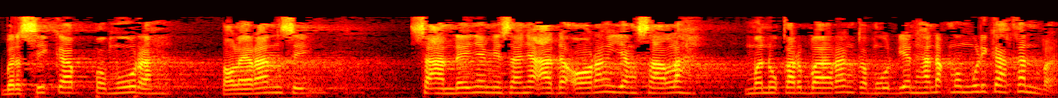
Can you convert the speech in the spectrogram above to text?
bersikap pemurah, toleransi, seandainya misalnya ada orang yang salah menukar barang kemudian hendak memulikakan, Pak.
